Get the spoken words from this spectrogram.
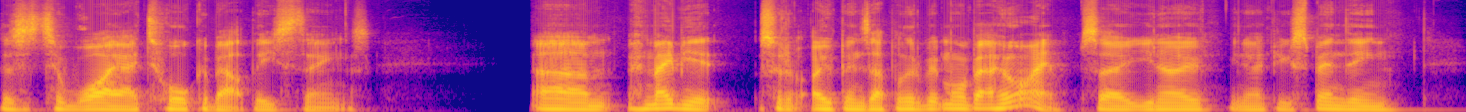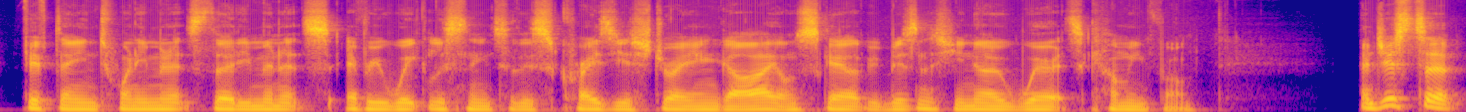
as to why I talk about these things. Um, and maybe it sort of opens up a little bit more about who I am. So, you know, you know, if you're spending 15, 20 minutes, 30 minutes every week listening to this crazy Australian guy on Scale Up Your Business, you know where it's coming from. And just to,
